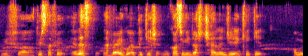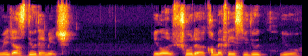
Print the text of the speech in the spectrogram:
with uh, Twisted Fate, and that's a very good application because you can just challenge it and kick it, or maybe just deal damage. You know, through the combat phase, you do you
